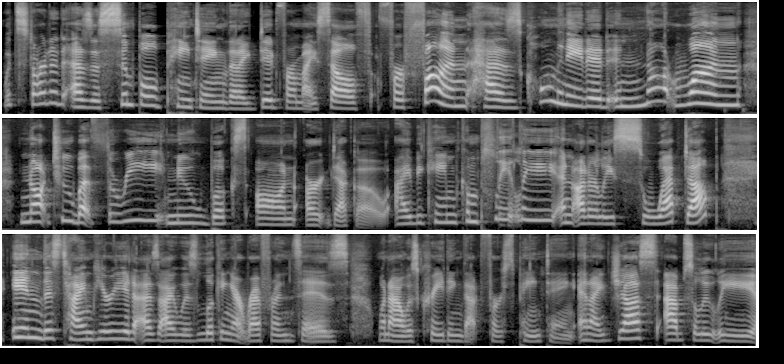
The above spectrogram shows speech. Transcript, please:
What started as a simple painting that I did for myself for fun has culminated in not one, not two, but three new books on Art Deco. I became completely and utterly swept up in this time period as I was looking at references when I was creating that first painting. And I just absolutely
